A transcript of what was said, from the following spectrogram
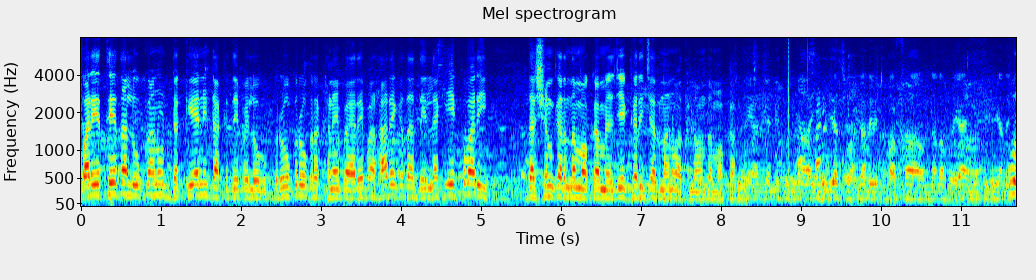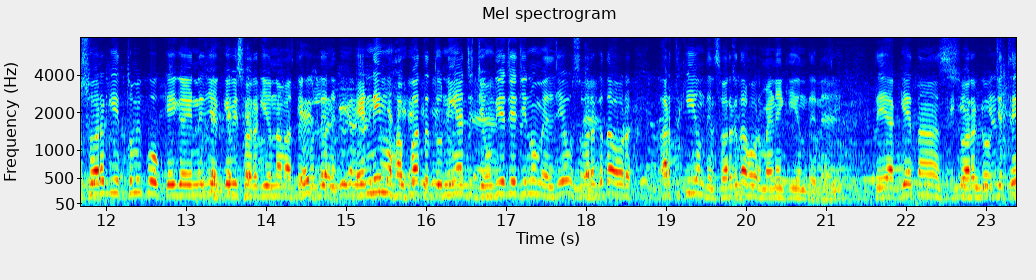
ਪਰ ਇੱਥੇ ਤਾਂ ਲੋਕਾਂ ਨੂੰ ਡੱਕਿਆ ਨਹੀਂ ਡੱਕਦੇ ਪਏ ਲੋਕ। ਰੋਕ ਰੋਕ ਰੱਖਣੇ ਪੈ ਰਹੇ ਪਰ ਹਰ ਇੱਕ ਦਾ ਦਿਲ ਹੈ ਕਿ ਇੱਕ ਵਾਰੀ ਦਰਸ਼ਨ ਕਰਨ ਦਾ ਮੌਕਾ ਮਿਲ ਜੇ ਇੱਕ ਵਾਰੀ ਚਰਨਾਂ ਨੂੰ ਹੱਥ ਲਾਉਣ ਦਾ ਮੌਕਾ ਮਿਲ ਜੇ। ਜਿੰਨੀ ਦੁਨੀਆ ਆਈ ਹੋਈ ਹੈ ਸਵਰਗਾਂ ਦੇ ਵਿੱਚ ਵਾਸਾ ਉਹਨਾਂ ਦਾ ਹੋਇਆ ਇੰਨੀ ਦੁਨੀਆ ਦੇ ਉਹ ਸਵਰਗ ਹੀ ਇੱਥੋਂ ਵੀ ਭੋਗ ਕੇ ਹੀ ਗਏ ਨੇ ਜੀ ਅੱਗੇ ਵੀ ਸਵਰਗ ਹੀ ਉਹਨਾਂ ਵਾਸਤੇ ਖੁੱਲੇ ਨੇ। ਇੰਨੀ ਮੁਹੱਬਤ ਦੁਨੀਆ 'ਚ ਜਿਉਂਦੀ ਹੈ ਜੇ ਜਿਹਨੂੰ ਮਿਲ ਜੇ ਉਹ ਸਵਰਗ ਦਾ ਹੋਰ ਅਰਥ ਕੀ ਹੁੰਦੇ ਨੇ? ਸਵਰਗ ਦਾ ਹੋਰ ਮੈਨੇ ਕੀ ਹੁੰਦੇ ਨੇ ਜੀ? ਤੇ ਅੱਗੇ ਤਾਂ ਸਵਰਗ ਜਿੱਥੇ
